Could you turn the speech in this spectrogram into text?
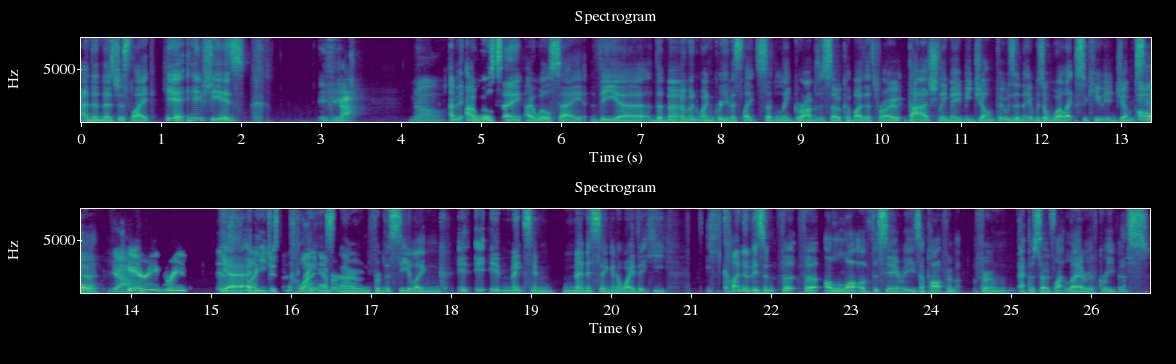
and then there's just like here here she is yeah, no, i mean i will say i will say the uh the moment when grievous like suddenly grabs ahsoka by the throat that actually made me jump. It was an it was a well executed jump scare. oh yeah, Gary Grievous. Is yeah, and he just the climbs down from the ceiling. It, it it makes him menacing in a way that he he kind of isn't for for a lot of the series, apart from from episodes like Lair of Grievous,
